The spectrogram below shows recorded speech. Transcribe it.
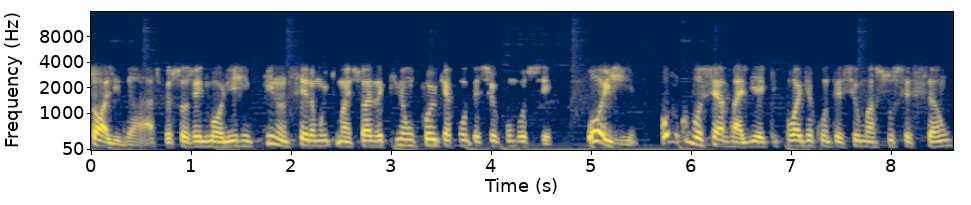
sólida. As pessoas vêm de uma origem financeira muito mais sólida, que não foi o que aconteceu com você. Hoje, como que você avalia que pode acontecer uma sucessão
